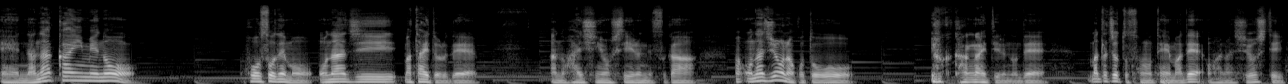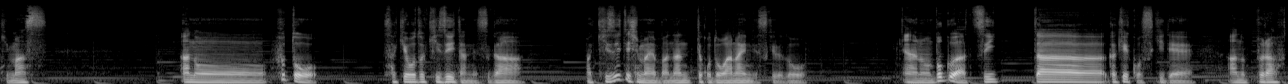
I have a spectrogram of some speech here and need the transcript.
えー、7回目の放送でも同じ、まあ、タイトルであの配信をしているんですが、まあ、同じようなことをよく考えているのでまたちょっとそのテーマでお話をしていきます。あのー、ふと先ほど気づいたんですが、まあ、気づいてしまえばなんてことはないんですけれどあの僕はツイッターが結構好きであのプラッ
